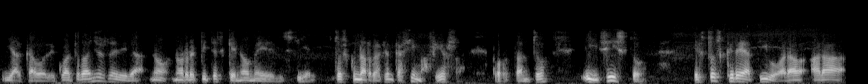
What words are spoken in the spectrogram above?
y al cabo de cuatro años le dirá, no, no repites que no me eres fiel. Esto es una relación casi mafiosa. Por lo tanto, insisto, esto es creativo. Ahora, ahora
